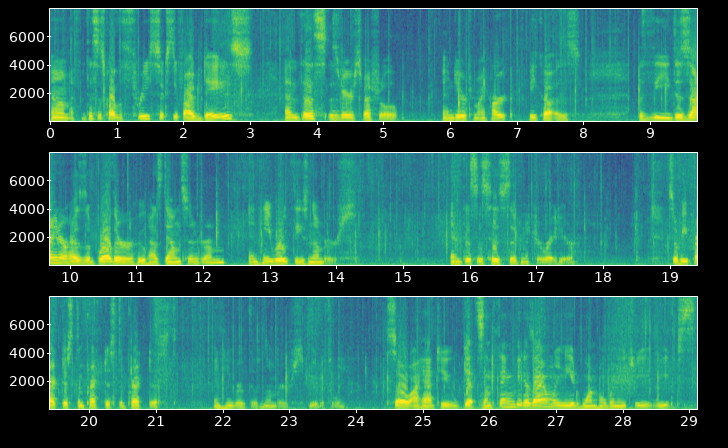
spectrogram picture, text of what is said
Um, this is called the 365 Days, and this is very special and dear to my heart because the designer has a brother who has Down syndrome, and he wrote these numbers. And this is his signature right here. So he practiced and practiced and practiced, and he wrote those numbers beautifully. So I had to get something because I only need one Hobonichi weeks.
